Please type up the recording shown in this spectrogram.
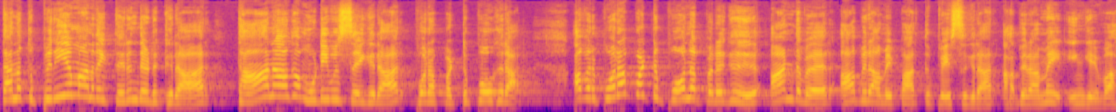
தனக்கு பிரியமானதை தெரிந்தெடுக்கிறார் தானாக முடிவு செய்கிறார் புறப்பட்டு போகிறார். அவர் புறப்பட்டு போன பிறகு ஆண்டவர் ஆபிராமை பார்த்து பேசுகிறார் ஆபிராமை இங்கே வா.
